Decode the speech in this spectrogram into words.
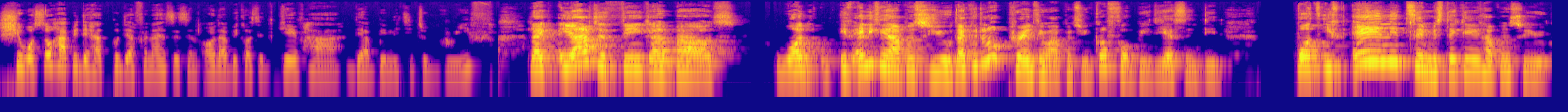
she was so happy they had put their finances in order because it gave her the ability to grieve. Like you have to think about what if anything happens to you. Like we do not pray anything will happen to you. God forbid. Yes, indeed. But if anything mistakenly happens to you,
